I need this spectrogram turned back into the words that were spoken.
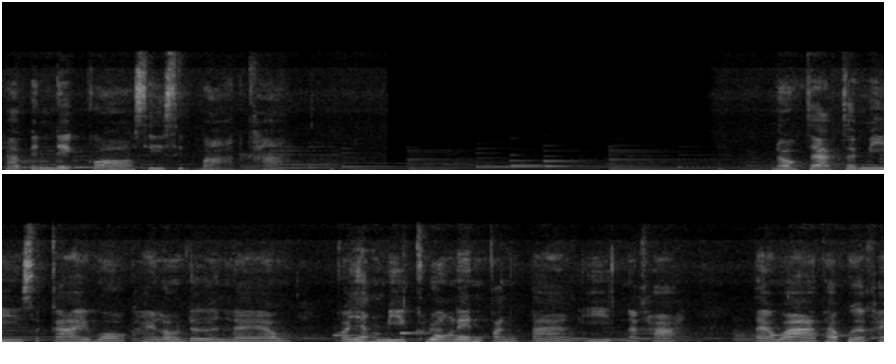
ถ้าเป็นเด็กก็ 40 บาทค่ะ นอกจากจะมีสกายวอล์กให้เราเดินแล้ว ก็ยังมีเครื่องเล่นต่างๆอีกนะคะ แต่ว่าถ้าเผื่อใคร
